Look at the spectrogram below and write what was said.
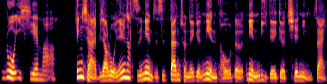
弱一些嘛。听起来比较弱，因为它执念只是单纯的一个念头的念力的一个牵引在。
